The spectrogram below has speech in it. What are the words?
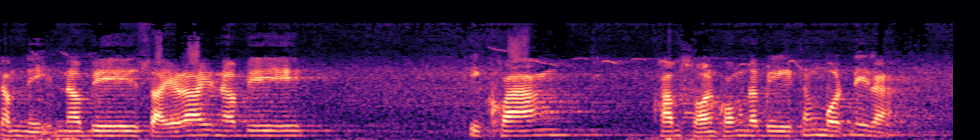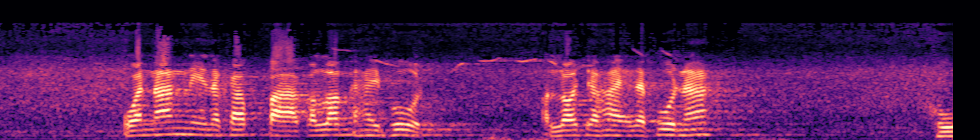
ตำหนินบี ใส่ร้ายนาบี ที่ขวางความสอนของนบีทั้งหมดนี่แหละ วันนั้นนี่นะครับปากก็ล้อมไม่ให้พูดอัลลอฮ์จะให้แต่พูดนะ หู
